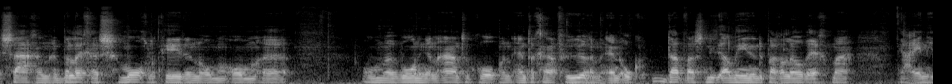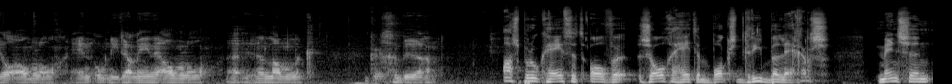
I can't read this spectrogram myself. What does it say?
zagen beleggers mogelijkheden om, om om eh, woningen aan te kopen en te gaan verhuren. En ook dat was niet alleen in de parallelweg, maar ja, in heel Almelo. En ook niet alleen in Almelo, Het is een landelijk gebeuren. Asbroek heeft het over zogeheten box 3 beleggers. Mensen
